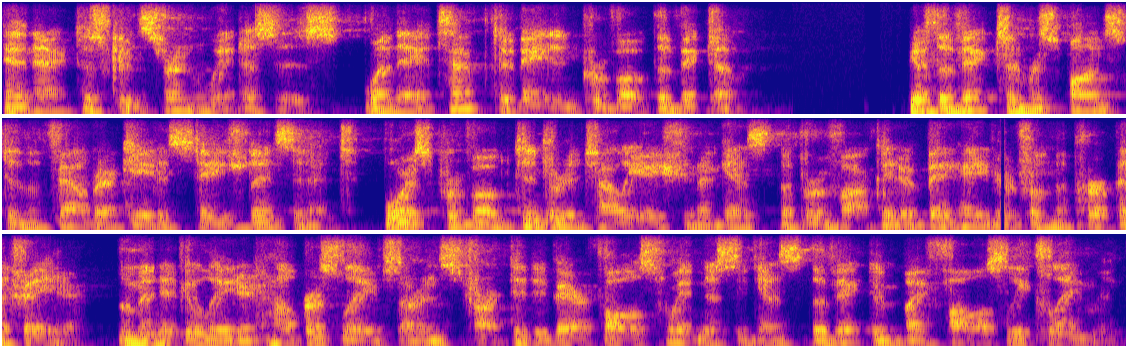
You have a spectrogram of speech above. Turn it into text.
and act as concerned witnesses when they attempt to bait and provoke the victim. If the victim responds to the fabricated staged incident or is provoked into retaliation against the provocative behavior from the perpetrator, the manipulated helper slaves are instructed to bear false witness against the victim by falsely claiming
